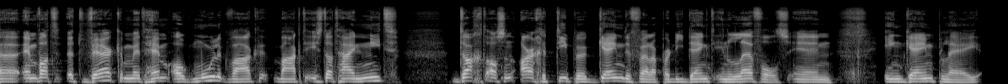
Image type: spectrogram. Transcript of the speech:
Uh, en wat het werken met hem ook moeilijk maakte, is dat hij niet dacht als een archetype game developer die denkt in levels, in, in gameplay.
